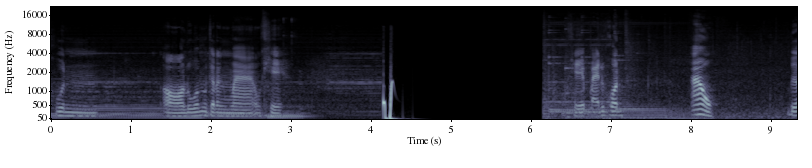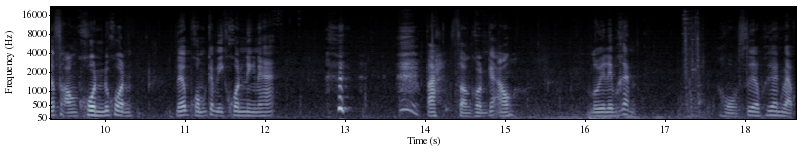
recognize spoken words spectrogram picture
คุณ อ๋อ รู้ว่ามันกำลังมา โอเค โอเค ไปทุกคนอ้าว เหลือสองคนทุกคนเหลือผมกับอีกคนหนึ่งนะฮะไปสองคนก็เอาลุยเลยเพื่อนโหเสื้อเพื่อนแบบ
